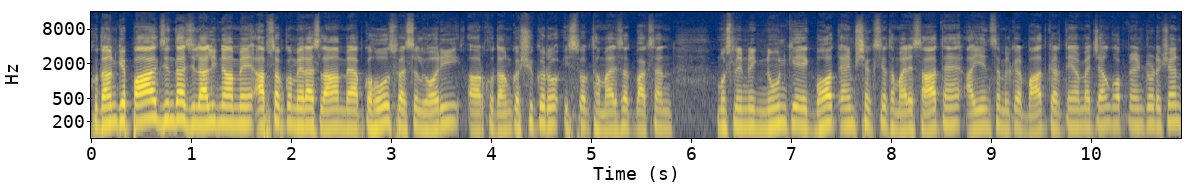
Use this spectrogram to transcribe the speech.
खुदा के पाक ज़िंदा जलाली नाम है आप सबको मेरा इस्लाम मैं आपका होस्ट फैसल गौरी और खुदा का शुक्र हो। इस वक्त हमारे साथ पाकिस्तान मुस्लिम लीग नून के एक बहुत अहम शख्सियत हमारे साथ हैं। आइए इनसे मिलकर बात करते हैं और मैं चाहूँगा अपना इंट्रोडक्शन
